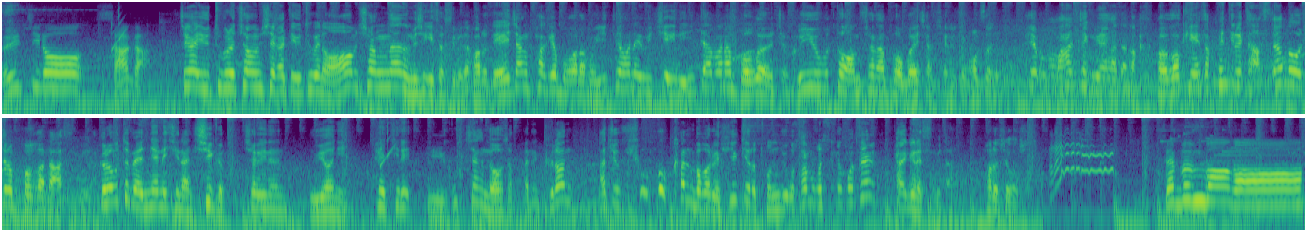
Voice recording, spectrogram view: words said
을지로 사가 제가 유튜브를 처음 시작할 때 유튜브에는 엄청난 음식이 있었습니다. 바로 내장 파게 버거라고 이태원에 위치해 있는 이따만한 버거였죠. 그 이후부터 엄청난 버거의 자체는 좀 없어졌어요. 이제 버거가 한창 유행하다가 버거킹에서 패티를 다 싹 넣어주는 버거가 나왔습니다. 그로부터 몇 년이 지난 지금 저희는 우연히 패티를 일곱 장 넣어서 파는 그런 아주 흉폭한 버거를 실제로 돈 주고 사 먹을 수 있는 곳을 발견했습니다. 바로 저곳이죠. 세븐버거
